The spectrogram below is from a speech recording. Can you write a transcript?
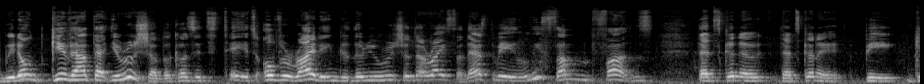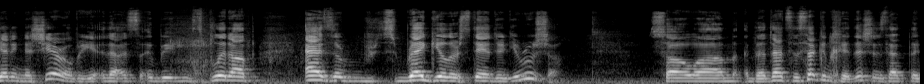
we don't give out that Yerusha because it's it's overriding the Yerusha Daraisa. There has to be at least some funds that's gonna that's gonna be getting a share over here that's being split up as a regular standard Yerusha. So, um, but that's the second chiddush is that the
